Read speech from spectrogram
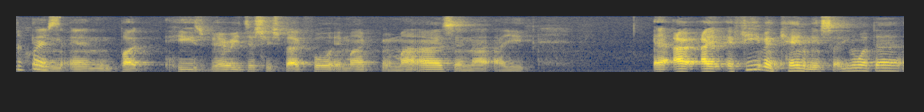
Of course. and and but he's very disrespectful in my in my eyes, and I. I I, I, if he even came to me and said, you know what, Dad,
